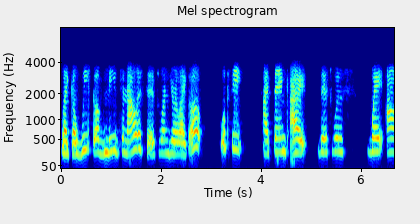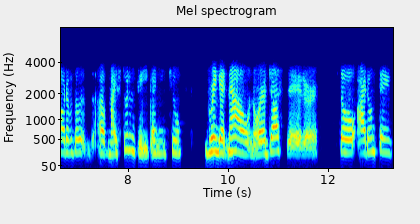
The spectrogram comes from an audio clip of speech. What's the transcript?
like a week of needs analysis when you're like, oh, whoopsie, I think I this was way out of the of my student league. I need to bring it down or adjust it or so I don't think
